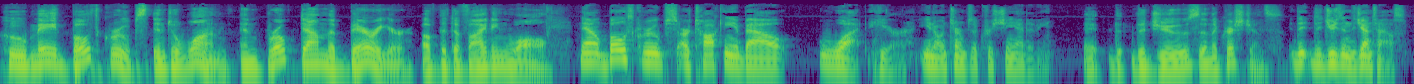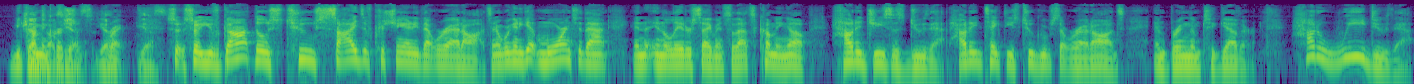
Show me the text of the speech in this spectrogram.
who made both groups into one and broke down the barrier of the dividing wall. Now, both groups are talking about what here, you know, in terms of Christianity? Uh, the, the, Jews and the Christians. The, the Jews and the Gentiles becoming Gentiles, Christians. Yes, right. Yes. So, so you've got those two sides of Christianity that were at odds. And we're going to get more into that in, in a later segment. So that's coming up. How did Jesus do that? How did he take these two groups that were at odds and bring them together? How do we do that?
